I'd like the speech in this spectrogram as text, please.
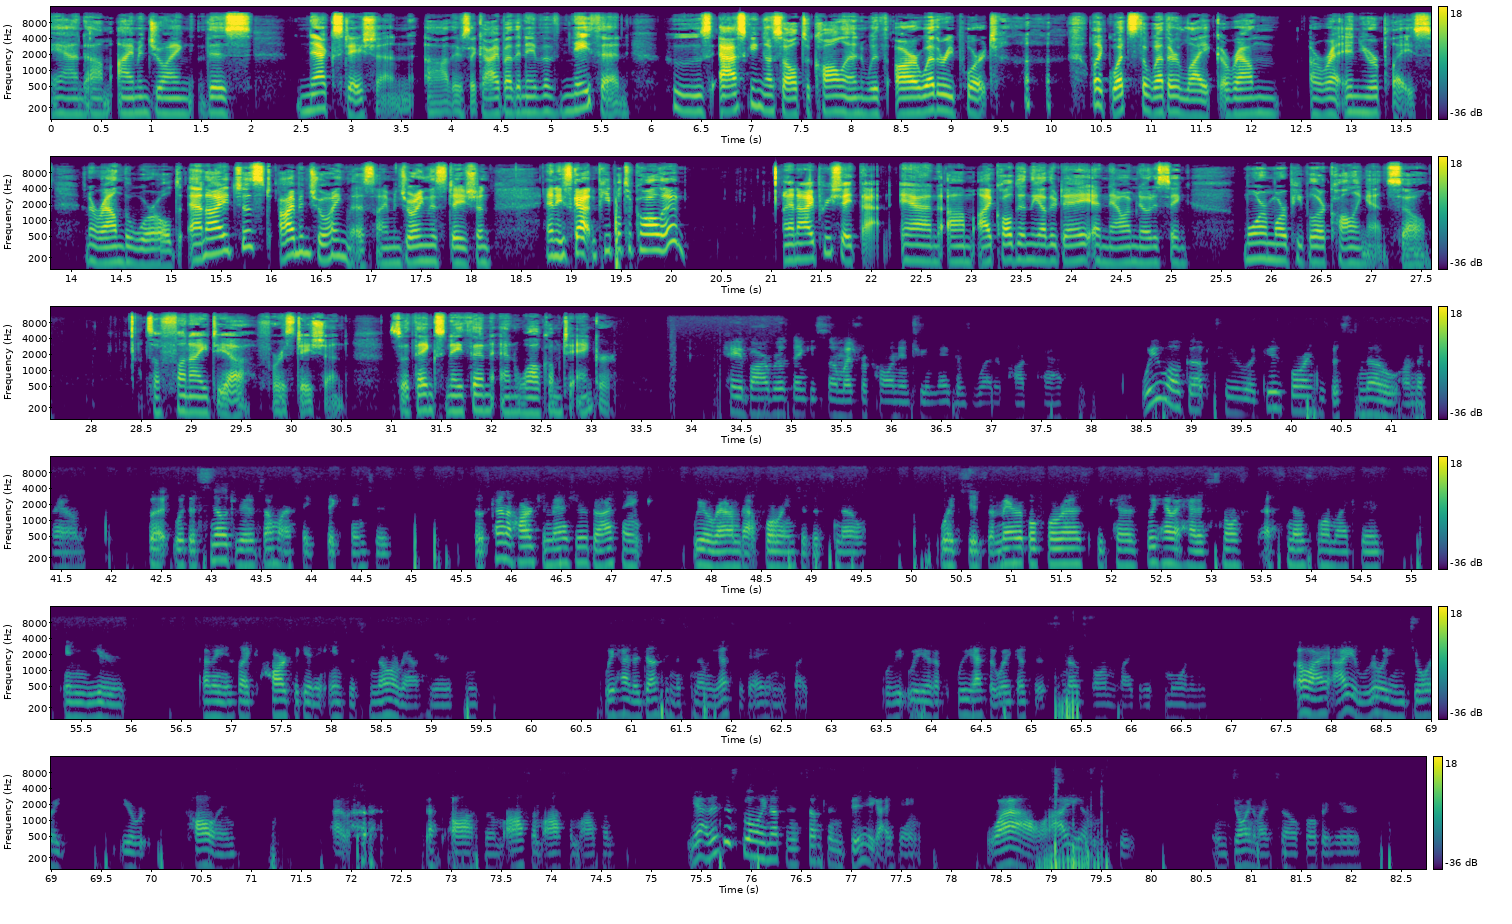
And um, I'm enjoying this next station. Uh, there's a guy by the name of Nathan who's asking us all to call in with our weather report. like, what's the weather like around, around in your place and around the world? And I just, I'm enjoying this. I'm enjoying this station. And he's gotten people to call in and I appreciate that. And um, I called in the other day, and now I'm noticing more and more people are calling in. So it's a fun idea for a station. So thanks, Nathan, and welcome to Anchor. Hey, Barbara, thank you so much for calling into Nathan's Weather Podcast. We woke up to a good four inches of snow on the ground, but with the snow drifts, I want to say six inches. So it's kind of hard to measure, but I think we're around about four inches of snow, which is a miracle for us because we haven't had a snow a snowstorm like this in years. I mean, it's like hard to get an inch of snow around here since we had a dusting of snow yesterday, and it's like we we we have to wake up to a snowstorm like this morning. Oh, I I really enjoyed your call-in. that's awesome, awesome, awesome, awesome. Yeah, this is blowing up into something big. I think. Wow, I am just enjoying myself over here.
